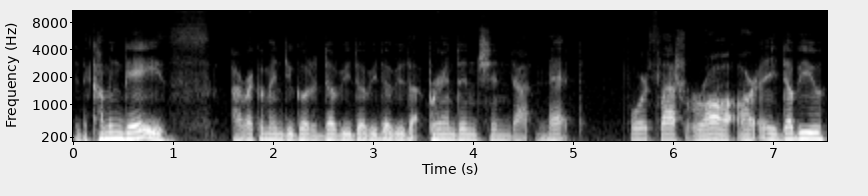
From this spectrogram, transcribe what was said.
in the coming days, I recommend you go to www.brandonchin.net forward slash raw, R A W,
